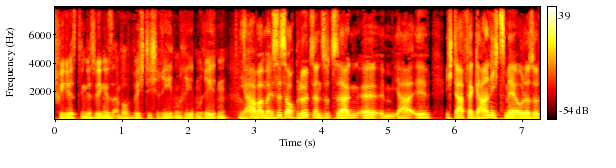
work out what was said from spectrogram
schwieriges Ding. Deswegen ist es einfach wichtig, reden, reden, reden. Ja, aber ne? es ist auch blöd, dann sozusagen, äh, ja, äh, ich darf ja gar nichts mehr oder so,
